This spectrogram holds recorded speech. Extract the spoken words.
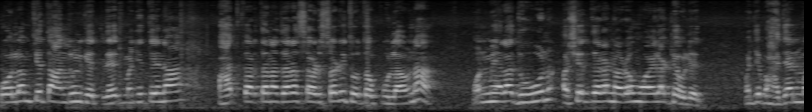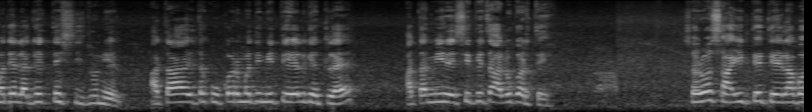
कोलमचे तांदूळ घेतलेत. म्हणजे ते ना भात करताना जरा सडसडीत होतं पुलाव ना. म्हणून मी याला धुवून असेच जरा नरम व्हायला ठेवलेत. म्हणजे भाज्यांमध्ये लगेच ते शिजून येईल. आता इथं कुकरमध्ये मी तेल घेतलं आहे आता मी रेसिपी चालू करते. सर्व साहित्य तेला ब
